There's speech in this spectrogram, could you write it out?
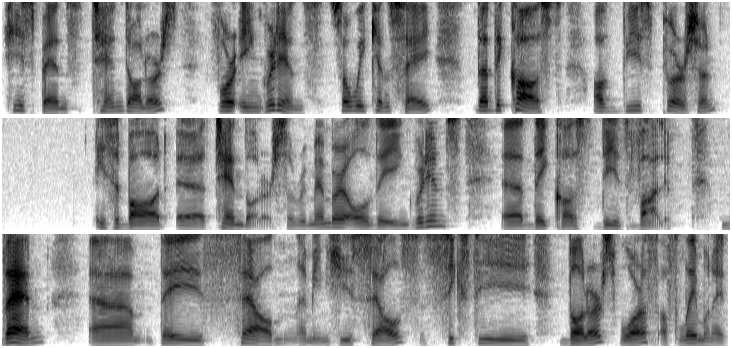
He spends $10 for ingredients. So we can say that the cost of this person is about uh, $10. So remember all the ingredients, uh, they cost this value. Then um, they sell, I mean, he sells $60 worth of lemonade.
